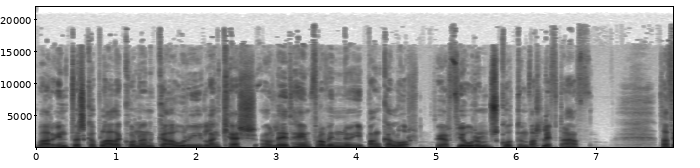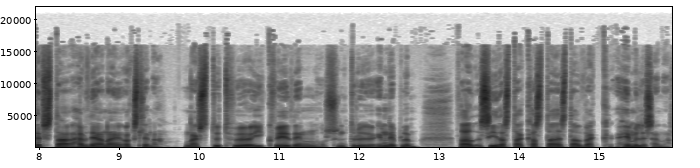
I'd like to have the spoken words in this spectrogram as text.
var indverska bladakonan Gauri Lankesh á leið heim frá vinnu í Bangalore þegar fjórum skotum var hlift af. Það fyrsta hefði hana í aukslina, næstu tvö í kviðin og sundruðu inniblum Það síðasta kastaðist af vekk heimilisennar.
